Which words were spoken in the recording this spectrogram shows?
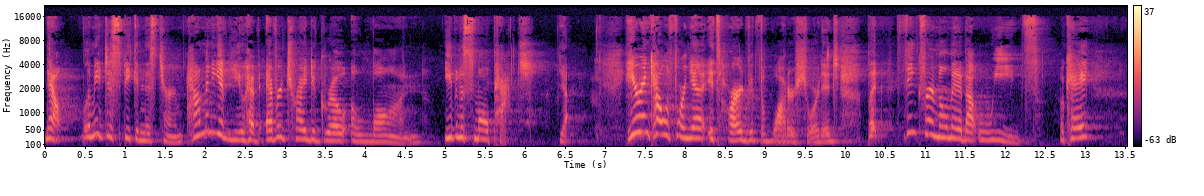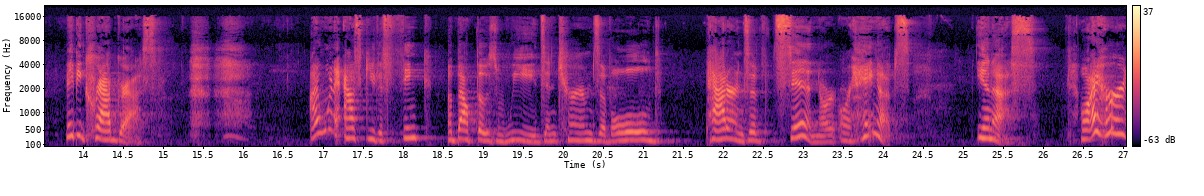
Now, let me just speak in this term. How many of you have ever tried to grow a lawn, even a small patch? Yeah. Here in California, it's hard with the water shortage, but think for a moment about weeds, okay? Maybe crabgrass. I want to ask you to think about those weeds in terms of old patterns of sin or, or hangups in us. Well, I heard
